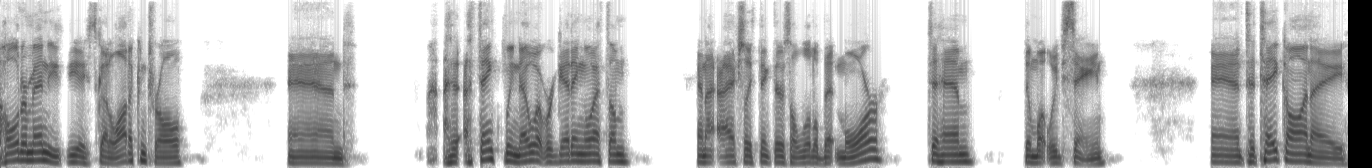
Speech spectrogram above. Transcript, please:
Holderman, he, he's got a lot of control, and I, I think we know what we're getting with him. And I, I actually think there's a little bit more to him than what we've seen. And to take on a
